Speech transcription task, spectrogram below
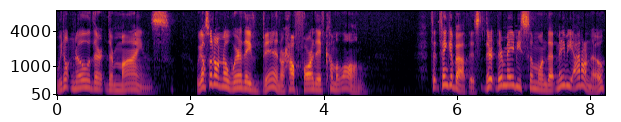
We don't know their, their minds. We also don't know where they've been or how far they've come along. Think about this. There, there may be someone that maybe, I don't know,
